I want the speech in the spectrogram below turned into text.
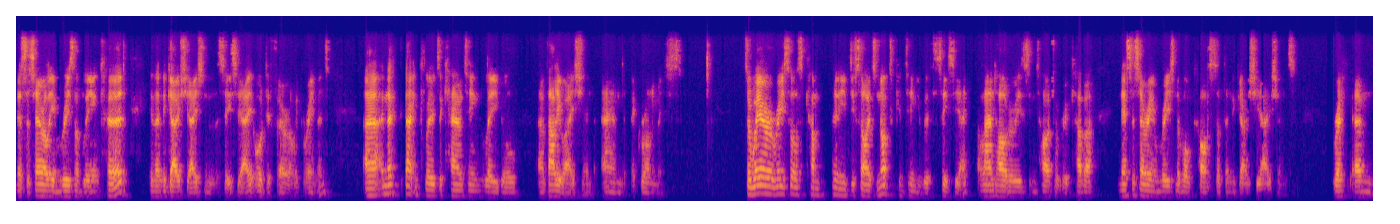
necessarily and reasonably incurred in the negotiation of the CCA or deferral agreement. Uh, and that, that, includes accounting, legal, uh, valuation, and agronomists. So where a resource company decides not to continue with the CCA, a landholder is entitled to recover necessary and reasonable costs of the negotiations. Re um,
